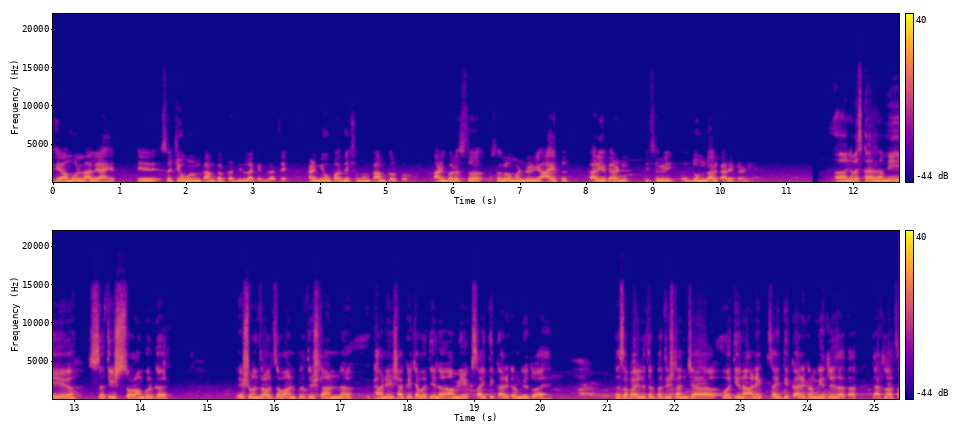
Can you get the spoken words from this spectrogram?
हे अमोल नाले आहेत. हे सचिव म्हणून काम करतात जिल्हा केंद्राचे आणि मी उपाध्यक्ष म्हणून काम करतो. आणि बरंचसं सगळं मंडळी आहेतच कार्यकारिणी. ही सगळी जोमदार कार्यकारिणी आहे. नमस्कार. मी सतीश सोळांकुरकर. यशवंतराव चव्हाण प्रतिष्ठान ठाणे शाखेच्या वतीनं आम्ही एक साहित्यिक कार्यक्रम घेतो आहे. तसं पाहिलं तर प्रतिष्ठानच्या वतीनं अनेक साहित्यिक कार्यक्रम घेतले जातात. त्यातलाच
